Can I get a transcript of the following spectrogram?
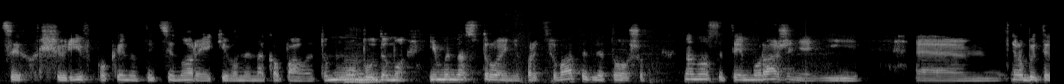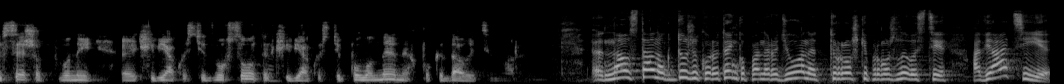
цих щурів покинути ці нори, які вони накопали. Тому ми будемо і ми настроєні працювати для того, щоб наносити їм ураження і е, робити все, щоб вони е, чи в якості двохсотих, чи в якості полонених покидали ці нори. Е, Наостанок дуже коротенько, пане Родіоне, трошки про можливості авіації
